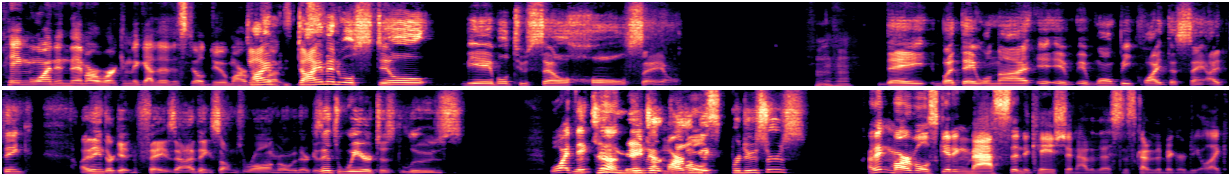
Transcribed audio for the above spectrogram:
Penguin and them are working together to still do Marvel Diamond, books. Diamond will still be able to sell wholesale. Mhm. They, but they will not. It, it, it won't be quite the same. I think. I think they're getting phased out. I think something's wrong over there because it's weird to lose Well, I the think two the major that Marvel's producers. I think Marvel's getting mass syndication out of this is kind of the bigger deal. Like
